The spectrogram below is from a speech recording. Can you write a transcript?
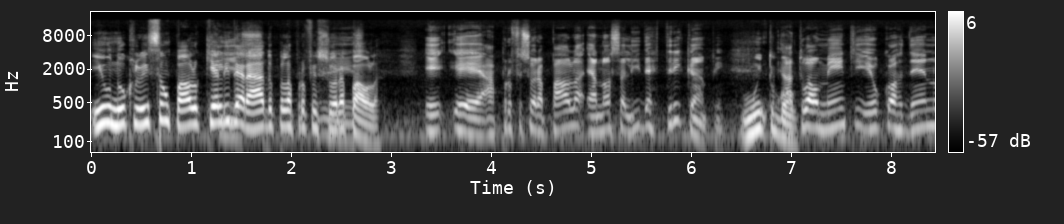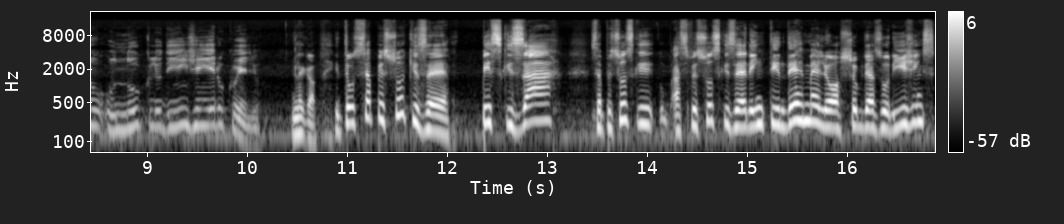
e um núcleo em São Paulo que é Isso. liderado pela professora Isso. Paula. E, é, a professora Paula é a nossa líder tricamp. Muito bom. Atualmente eu coordeno o núcleo de Engenheiro Coelho. Legal. Então, se a pessoa quiser pesquisar, se a pessoas que, as pessoas quiserem entender melhor sobre as origens,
